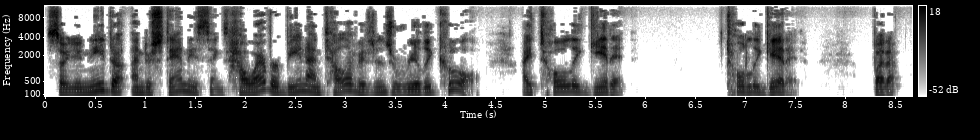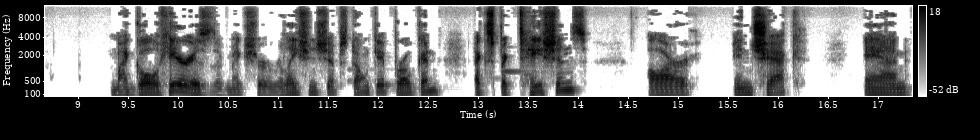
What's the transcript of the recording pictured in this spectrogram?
So you need to understand these things. However, being on television is really cool. I totally get it. Totally get it. But uh, my goal here is to make sure relationships don't get broken, expectations are in check, and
